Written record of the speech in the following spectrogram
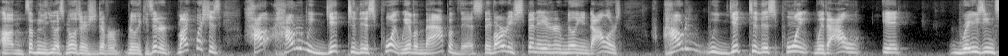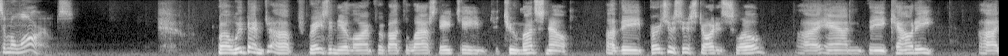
um, something the U.S. military should never really consider. My question is, how how did we get to this point? We have a map of this. They've already spent 800 million dollars. How did we get to this point without it raising some alarms? Well, we've been uh, raising the alarm for about the last 18 to two months now. Uh, the purchases started slow, and the county uh,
